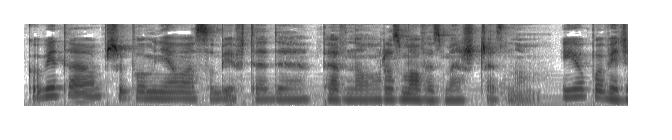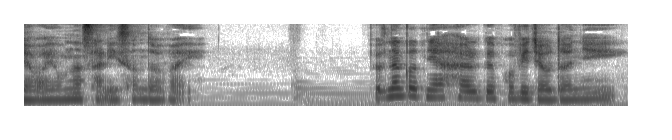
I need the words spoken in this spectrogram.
Kobieta przypomniała sobie wtedy pewną rozmowę z mężczyzną i opowiedziała ją na sali sądowej. Pewnego dnia Helge powiedział do niej,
